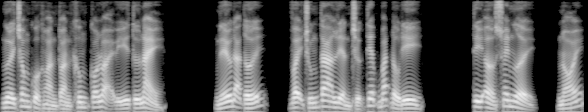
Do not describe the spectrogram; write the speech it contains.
người trong cuộc hoàn toàn không có loại ý tứ này. Nếu đã tới, vậy chúng ta liền trực tiếp bắt đầu đi. Tì ở xoay người, nói,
